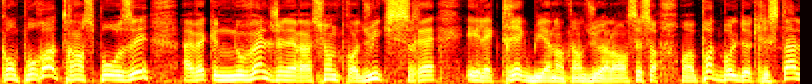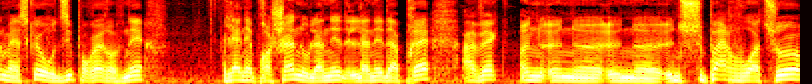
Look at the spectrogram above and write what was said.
qu'on pourra transposer avec une nouvelle génération de produits qui serait électrique, bien entendu. Alors, c'est ça. On n'a pas de boule de cristal, mais est-ce que Audi pourrait revenir l'année prochaine ou l'année l'année d'après avec une, une, une, une super voiture,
